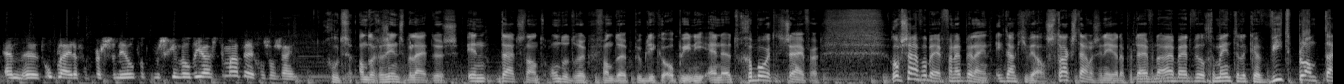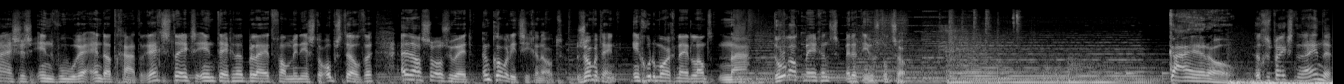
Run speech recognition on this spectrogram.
En het opleiden van personeel, dat misschien wel de juiste maatregel zal zijn. Goed, ander gezinsbeleid dus in Duitsland. Onder druk van de publieke opinie en het geboortecijfer. Rob Savelberg vanuit Berlijn, ik dank je wel. Straks, dames en heren, de Partij van de Arbeid wil gemeentelijke wietplantages invoeren. En dat gaat rechtstreeks in tegen het beleid van minister Opstelten. En dat is, zoals u weet, een coalitiegenoot. Zometeen in Goedemorgen Nederland na Dorald Megens met het nieuws. Tot zo. KRO. Het gesprek is ten einde.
